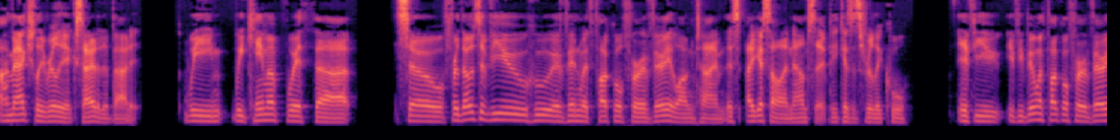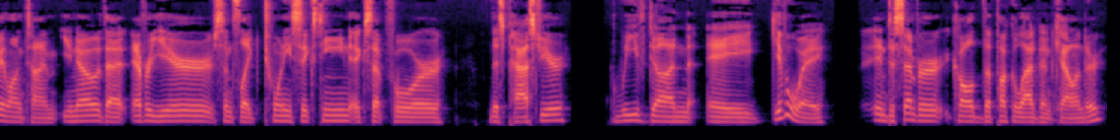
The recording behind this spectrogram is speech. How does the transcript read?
I'm actually really excited about it. We we came up with uh, so for those of you who have been with Puckle for a very long time, this I guess I'll announce it because it's really cool. If you if you've been with Puckle for a very long time, you know that every year since like 2016, except for this past year, we've done a giveaway in December called the Puckle Advent Calendar.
